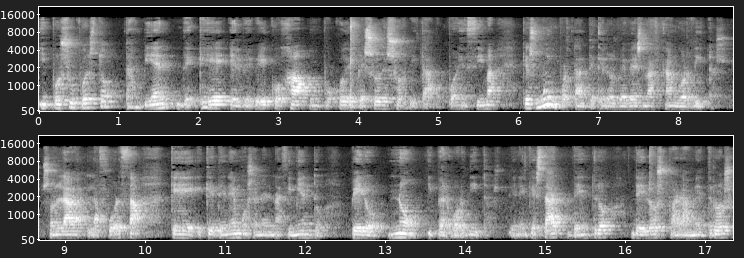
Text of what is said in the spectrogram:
y por supuesto también de que el bebé coja un poco de peso desorbitado por encima, que es muy importante que los bebés nazcan gorditos, son la, fuerza que, tenemos en el nacimiento, pero no hipergorditos, tienen que estar dentro de los parámetros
